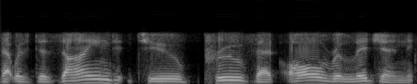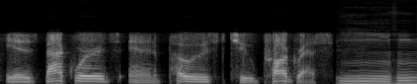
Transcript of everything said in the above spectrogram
that was designed to prove that all religion is backwards and opposed to progress. Mm-hmm.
